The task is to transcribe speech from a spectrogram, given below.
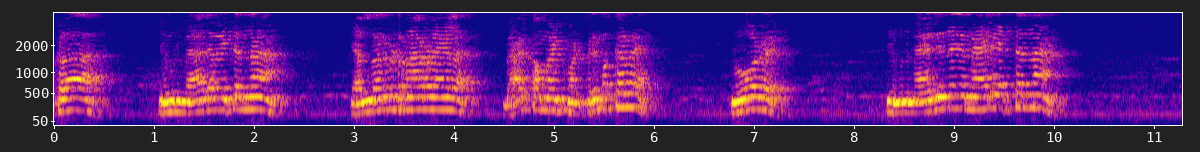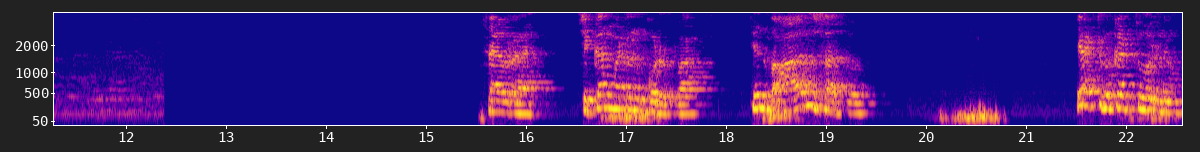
ಮಕ್ಕಳ ನಿಮ್ನ ಮ್ಯಾಲೆ ಐತನ್ನ ಎಲ್ಲರೂ ಬಿಟ್ರೆ ಬಿಡಂಗಿಲ್ಲ ಬ್ಯಾಡ್ ಕಾಮೆಂಟ್ ಮಾಡ್ತೀರಿ ಮಕ್ಕಳೇ. ನೋಡ್ರಿ ನಿಮ್ನ ಮ್ಯಾಲಿನ ಮ್ಯಾಲೆ ಎತ್ತನ್ನ. ಸಾಹೇಬ್ರ ಚಿಕನ್ ಮಟನ್ ಕೊಡ್ರಪ್ಪ. ತಿಂದು ಬಹಳ ದಿವಸ ಆತು ಎಷ್ಟು ಬೇಕಾದ್ ತಗೋರಿ ನೀವು.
